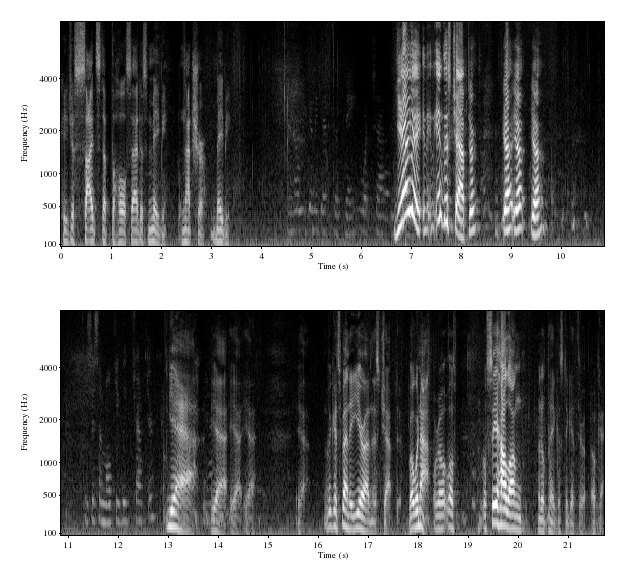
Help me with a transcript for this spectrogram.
could you just sidestep the whole sadness? Maybe. Not sure. Maybe. And are we gonna get to pain? What chapter? Yeah, yeah, in, in- in this chapter. Yeah, yeah, yeah. Is this a multi-week chapter? Yeah, yeah, yeah, yeah, yeah. We could spend a year on this chapter, but we're not. We're, we'll, we'll see how long it'll take us to get through it. Okay.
